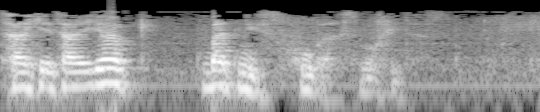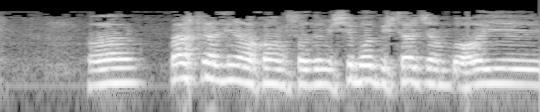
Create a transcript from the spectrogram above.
ترک تریاک بد نیست خوب است مفید است. و برخی از این احکام صادر میشه باید بیشتر جنبه های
